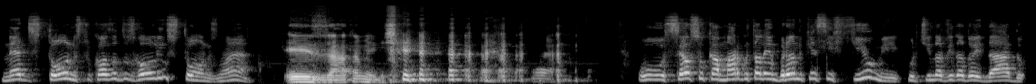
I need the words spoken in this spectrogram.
Nerd Stones por causa dos Rolling Stones, não é? Exatamente. O Celso Camargo está lembrando que esse filme, Curtindo a Vida Doidado,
